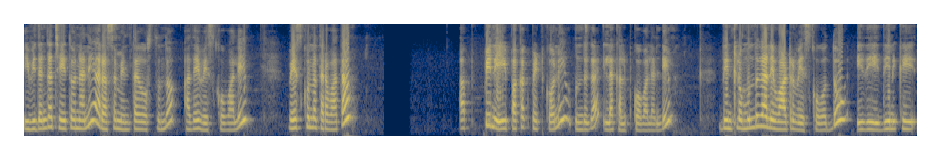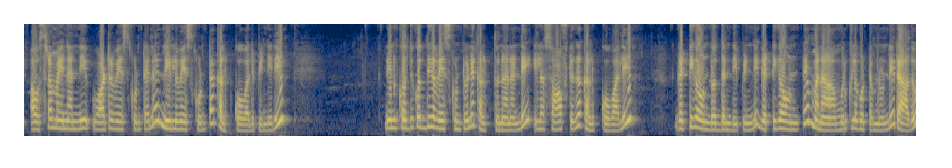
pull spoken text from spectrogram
ఈ విధంగా చేతోనని ఆ రసం ఎంత వస్తుందో అదే వేసుకోవాలి. వేసుకున్న తర్వాత ఆ పిప్పిని పక్కకు పెట్టుకొని ముందుగా ఇలా కలుపుకోవాలండి. దీంట్లో ముందుగానే వాటర్ వేసుకోవద్దు. ఇది దీనికి అవసరమైనన్ని వాటర్ వేసుకుంటేనే నీళ్ళు వేసుకుంటా కలుపుకోవాలి పిండిని. నేను కొద్ది కొద్దిగా వేసుకుంటూనే కలుపుతున్నానండి. ఇలా సాఫ్ట్గా కలుపుకోవాలి. గట్టిగా ఉండొద్దండి పిండి. గట్టిగా ఉంటే మన మురుకుల గొట్టం నుండి రాదు.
